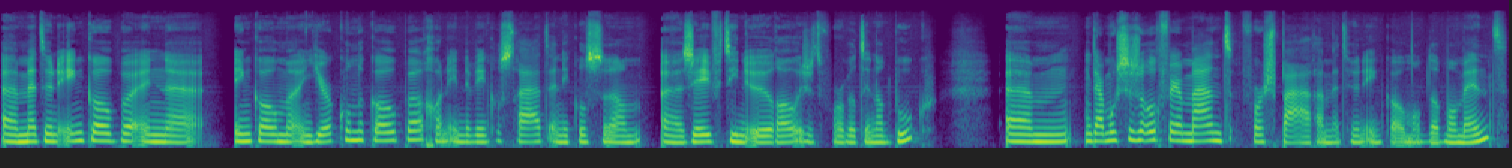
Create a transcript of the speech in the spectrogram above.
uh, met hun inkopen een, uh, inkomen een jurk konden kopen, gewoon in de winkelstraat. En die kostte dan 17 euro, is het voorbeeld in dat boek. Um, daar moesten ze ongeveer een maand voor sparen met hun inkomen op dat moment.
